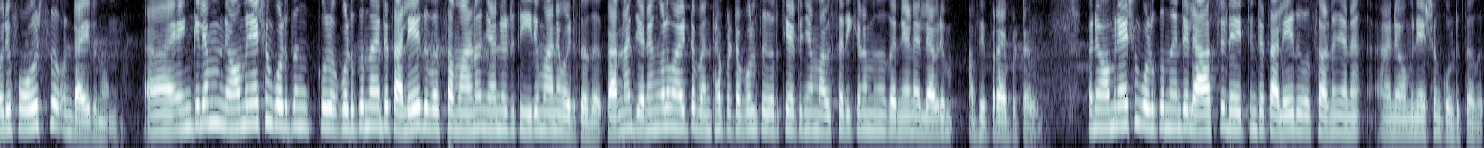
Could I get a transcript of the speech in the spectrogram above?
ഒരു ഫോഴ്സ് ഉണ്ടായിരുന്നു. എങ്കിലും നോമിനേഷൻ കൊടുത്ത് കൊടുക്കുന്നതിന്റെ തലേ ദിവസമാണ് ഞാനൊരു തീരുമാനമെടുത്തത്. കാരണം ജനങ്ങളുമായിട്ട് ബന്ധപ്പെട്ടപ്പോൾ തീർച്ചയായിട്ടും ഞാൻ മത്സരിക്കണമെന്ന് തന്നെയാണ് എല്ലാവരും അഭിപ്രായപ്പെട്ടത്. അപ്പോൾ നോമിനേഷൻ കൊടുക്കുന്നതിന്റെ ലാസ്റ്റ് ഡേറ്റിന്റെ തലേ ദിവസമാണ് ഞാൻ നോമിനേഷൻ കൊടുത്തത്.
